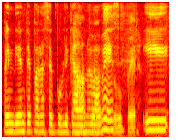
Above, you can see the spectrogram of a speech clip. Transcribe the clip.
pendiente para ser publicado Ah, nueva vez. Y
